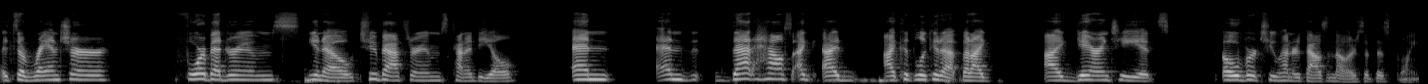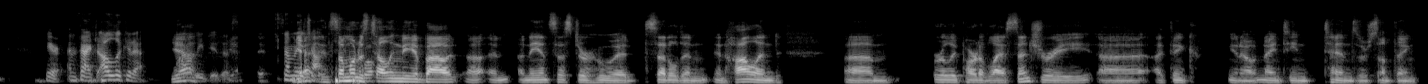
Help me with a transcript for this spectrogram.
it's a rancher four bedrooms you know two bathrooms kind of deal and and that house, I I I could look it up, but I I guarantee it's over two hundred thousand dollars at this point. Here, in fact, I'll look it up. Yeah. while we do this. Somebody Yeah, talk. and someone was telling me about uh, an, an ancestor who had settled in in Holland um, early part of last century. Uh, I think you know 1910s or something,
